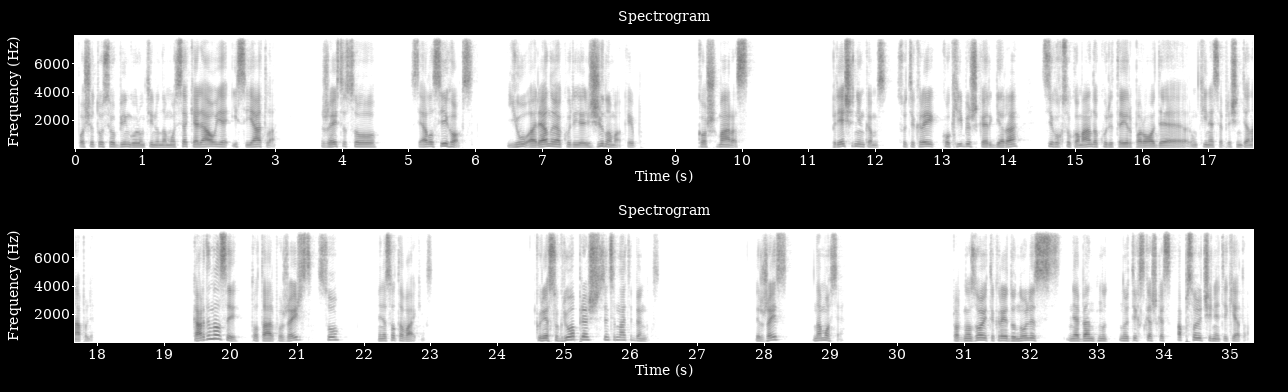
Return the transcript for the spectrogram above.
po šitų siaubingų rungtynių namuose keliauja į Seattle žaisti su Seattle Seahawks, jų arenoje, kuri žinoma kaip košmaras priešininkams su tikrai kokybiška ir gera Seahawksų komanda, kuri tai ir parodė rungtynėse prieš Indianapolį. Cardinalsai tuo tarpu žais su Minnesota Vikings, kurie sugriuvo prieš Cincinnati Bengals ir žais namuose. Prognozuoju tikrai 2-0, nebent nu, nutiks kažkas absoliučiai netikėto.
